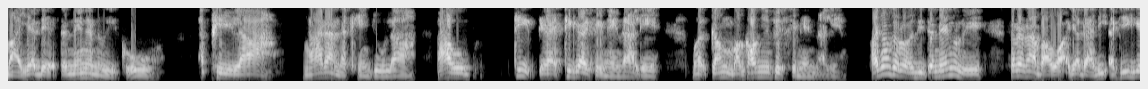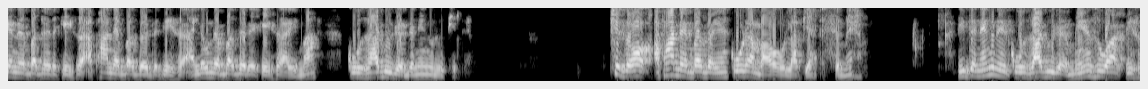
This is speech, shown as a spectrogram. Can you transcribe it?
မှာရက်တဲ့တနင်္ဂနွေကိုအဖေလားငားရံသခင်ဂျိုလားဘာလို့ထိထိကြိုက်စေနေတာလဲမကောင်းမကောင်းချင်းဖြစ်စေနေတာလဲ ဘာကြောင့်ဆိုတော့ဒီတနင်္ဂနွေစရဏဘာဝအရတာဒီအကြီးကဲနဲ့ပတ်သက်တဲ့ကိစ္စအဖနဲ့ပတ်သက်တဲ့ကိစ္စအလုံးနဲ့ပတ်သက်တဲ့ကိစ္စတွေမှာကိုစားပြုတဲ့တနင်္ဂနွေဖြစ်တယ်ဖြစ်တော့အဖနဲ့ပတ်သက်ရင်ကိုရံဘာဝကိုလာပြန်အစစ်မယ်ဒီတနင်္ဂနွေကိုစားပြုတဲ့မင်းဆိုးကိစ္စ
